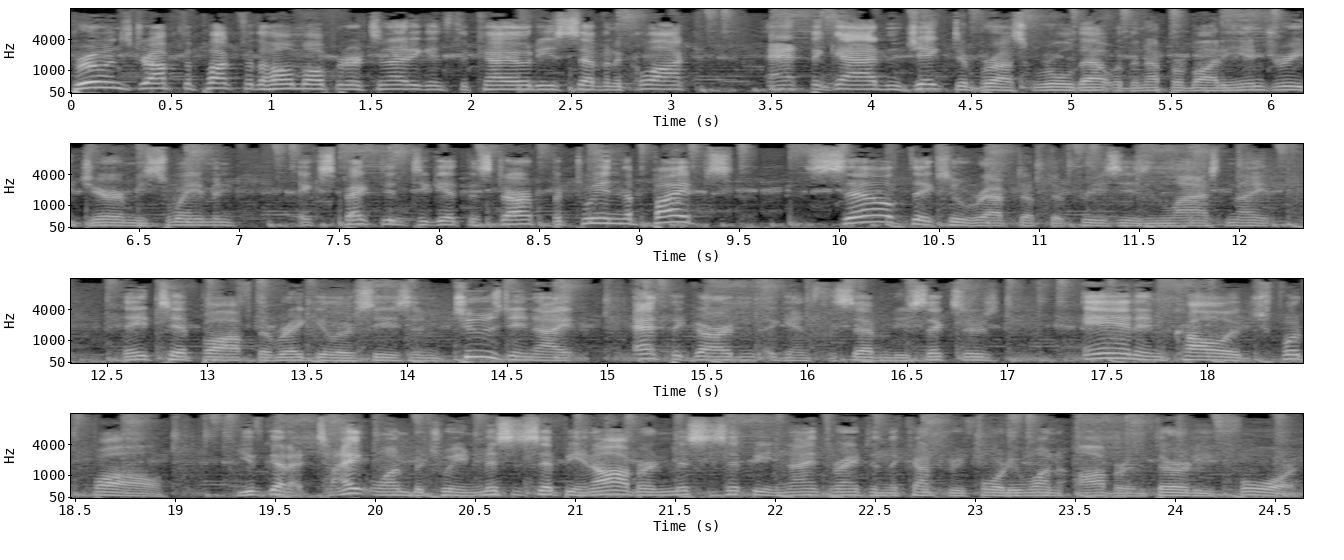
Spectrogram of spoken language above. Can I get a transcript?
Bruins drop the puck for the home opener tonight against the Coyotes, 7 o'clock at the Garden. Jake DeBrusk ruled out with an upper body injury. Jeremy Swayman expected to get the start between the pipes. Celtics, who wrapped up their preseason last night, they tip off the regular season Tuesday night at the Garden against the 76ers. And in college football, You've got a tight one between Mississippi and Auburn. Mississippi ninth ranked in the country, 41. Auburn 34.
